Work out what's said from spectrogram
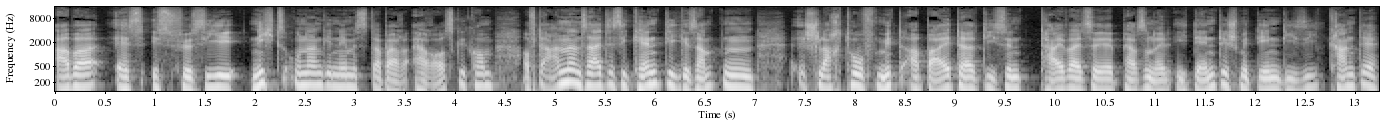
aber es ist für sie nichts Unangenehmes dabei herausgekommen. Auf der anderen Seite, sie kennt die gesamten Schlachthof-Mitarbeiter, die sind teilweise personell identisch mit denen, die sie kannte.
